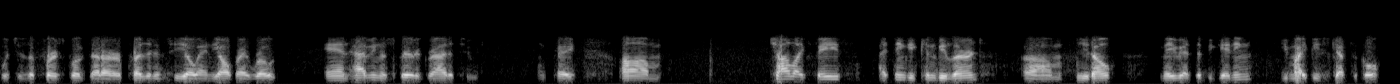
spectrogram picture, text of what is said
which is the first book that our president CEO Andy Albright wrote, and having a spirit of gratitude. Okay, um, childlike faith, I think it can be learned. Um, you know, maybe at the beginning you might be skeptical.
